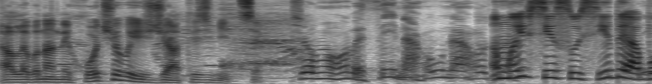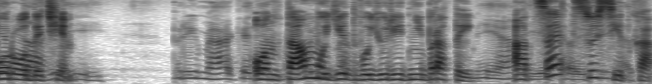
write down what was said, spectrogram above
але вона не хоче виїжджати звідси. Ми всі сусіди або родичі. Он там мої двоюрідні брати. А це сусідка.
